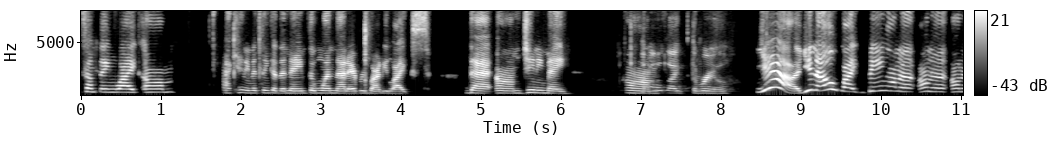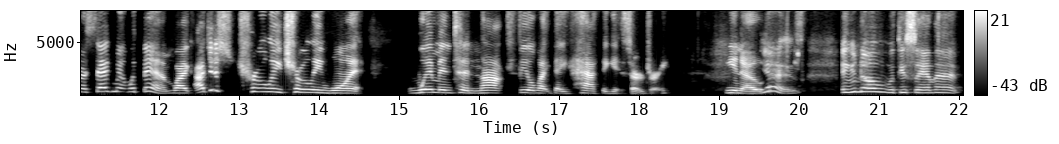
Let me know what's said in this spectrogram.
something like um I can't even think of the name, the one that everybody likes, that um Jeannie Mai. Um Oh, like the real. yeah you know like being on a on a on a segment with them like i just truly truly want women to not feel like they have to get surgery you know Yes. And you know, with you saying that,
